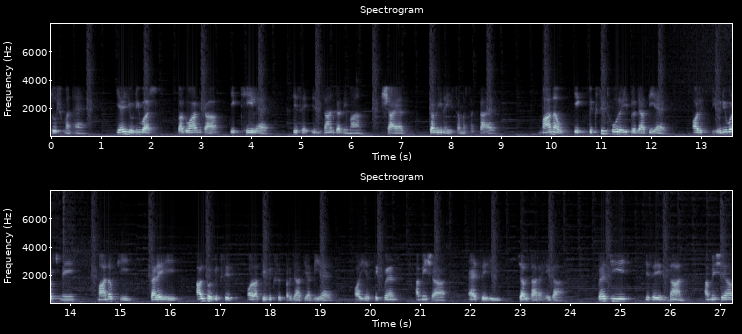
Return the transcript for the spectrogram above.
दुश्मन है। यह यूनिवर्स भगवान का एक खेल है, जिसे इंसान का दिमाग शायद कभी नहीं समझ सकता है। मानव एक विकसित हो रही प्रजाति है और इस यूनिवर्स में मानव की तरह ही अल्प विकसित और अति विकसित प्रजातियाँ भी है और यह सीक्वेंस हमेशा ऐसे ही चलता रहेगा। वह चीज़ जिसे इंसान हमेशा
